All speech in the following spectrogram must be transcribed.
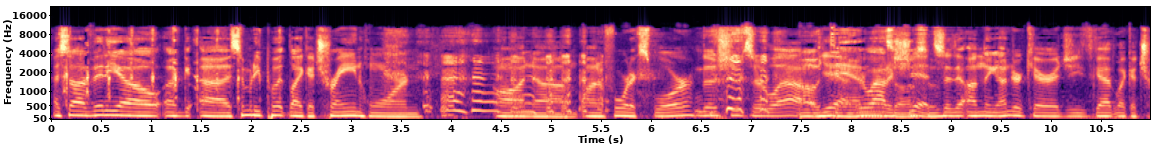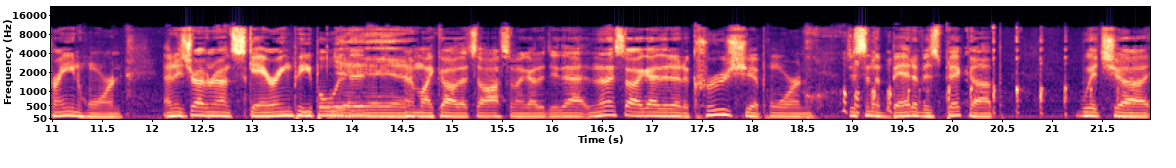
I saw a video. Uh, uh, somebody put like a train horn on um, on a Ford Explorer. Those shits are loud. Oh, yeah, damn, they're loud as that's shit. So the, on the undercarriage, he's got like a train horn, and he's driving around scaring people with Yeah, it. yeah, yeah. And I'm like, oh, that's awesome. I got to do that. And then I saw a guy that had a cruise ship horn just in the bed of his pickup, which uh,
